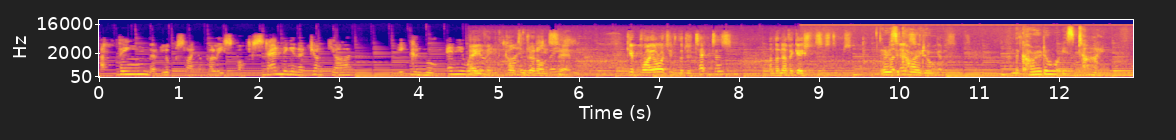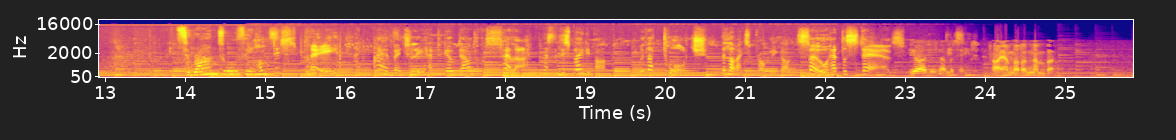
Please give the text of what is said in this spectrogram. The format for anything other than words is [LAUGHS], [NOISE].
A thing that looks like a police box standing in a junkyard. It can move anywhere. Haven, in time concentrate on space. Sen. Give priority to the detectors and the navigation systems. There is And a then see if you corridor. can get us- And the corridor is time. It surrounds all things. On display, I eventually had to go down to the cellar. That's the display department. With a torch. The lights are probably gone. So had the stairs. Yours is number six. I am not a number.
